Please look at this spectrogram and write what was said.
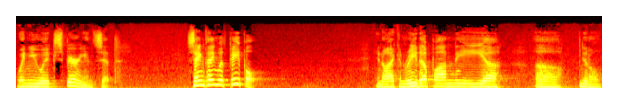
when you experience it. Same thing with people. You know, I can read up on the, uh, uh, you know,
